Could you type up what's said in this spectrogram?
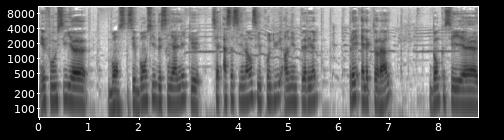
Il faut aussi, euh, bon, c'est bon aussi de signaler que cet assassinat s'est produit en une période préélectorale. Donc c'était euh,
